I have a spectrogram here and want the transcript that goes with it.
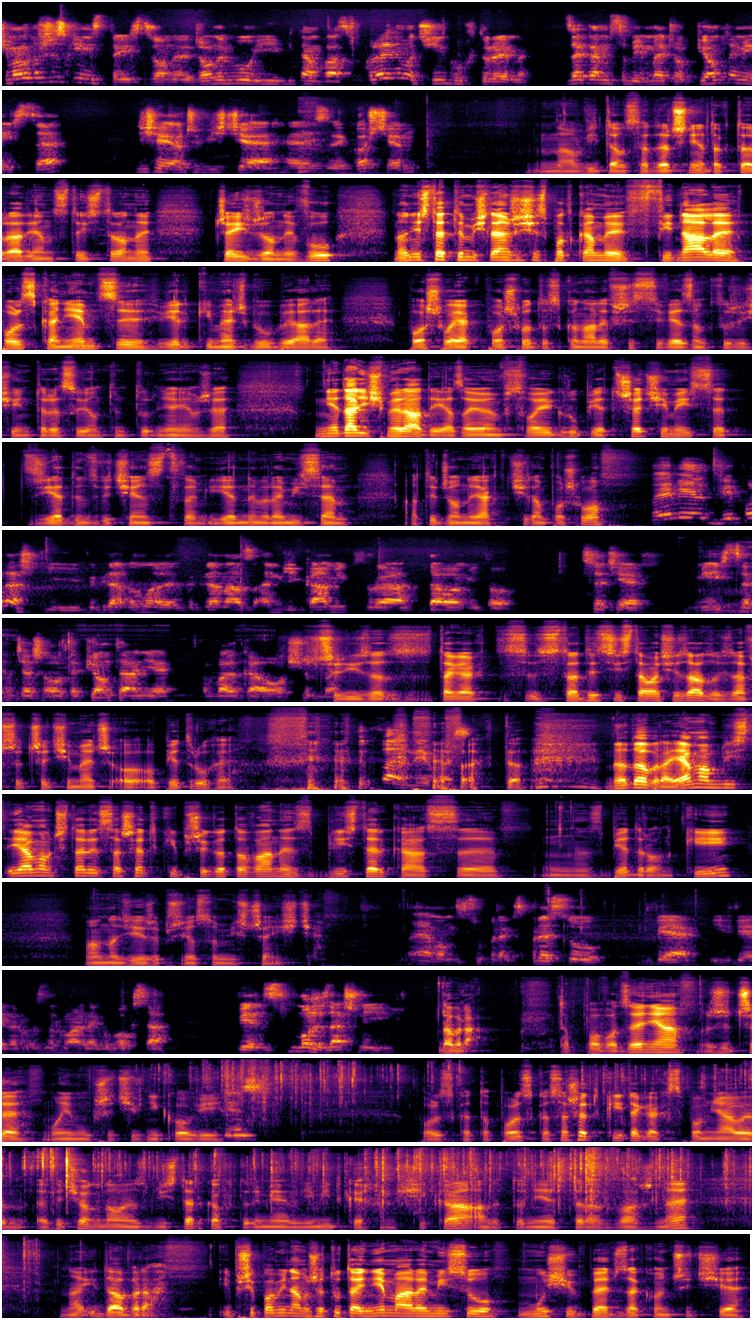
Siemanko wszystkim z tej strony Johnny W i witam was w kolejnym odcinku, w którym zagramy sobie mecz o piąte miejsce. Dzisiaj oczywiście e, z gościem. No, witam serdecznie, doktor Radian z tej strony. Cześć, Johnny W. No, niestety myślałem, że się spotkamy w finale Polska-Niemcy. Wielki mecz byłby, ale poszło jak poszło. Doskonale wszyscy wiedzą, którzy się interesują tym turniejem, że nie daliśmy rady. Ja zająłem w swojej grupie trzecie miejsce z jednym zwycięstwem i jednym remisem. A ty, Johnny, jak ci tam poszło? No ja miałem dwie porażki wygraną, ale wygrana z Anglikami, która dała mi to trzecie miejsce, chociaż o te piąte, a nie walka o siódme. Czyli za, z, tak jak z, z tradycji stała się zadość, zawsze trzeci mecz o, o Pietruchę. Dokładnie właśnie. No dobra, ja mam, blist- ja mam cztery saszetki przygotowane z blisterka z, mm, z Biedronki. Mam nadzieję, że przyniosą mi szczęście. No ja mam z Super Expressu, dwie i dwie z normalnego boksa, więc może zacznij. Dobra, to powodzenia życzę mojemu przeciwnikowi. Polska to Polska. Saszetki, tak jak wspomniałem, wyciągnąłem z blisterka, w którym miałem limitkę Hamsika, ale to nie jest teraz ważne. No i dobra. I przypominam, że tutaj nie ma remisu, musi mecz zakończyć się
